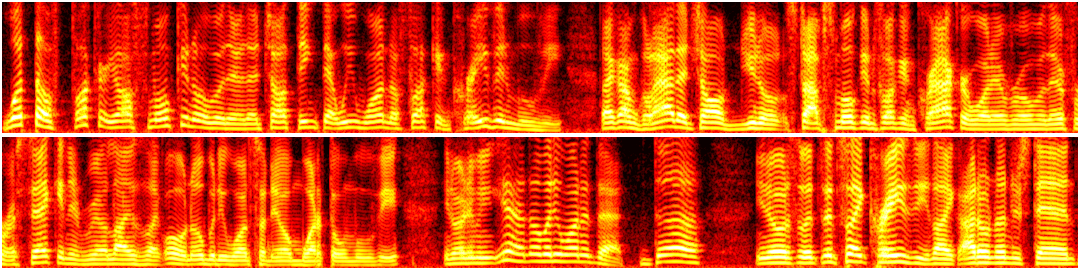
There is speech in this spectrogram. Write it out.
what the fuck are y'all smoking over there that y'all think that we want a fucking Kraven movie? Like I'm glad that y'all you know stop smoking fucking crack or whatever over there for a second and realize like oh nobody wants an El Muerto movie. You know what I mean? Yeah, nobody wanted that. Duh. You know, so it's it's like crazy. Like I don't understand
